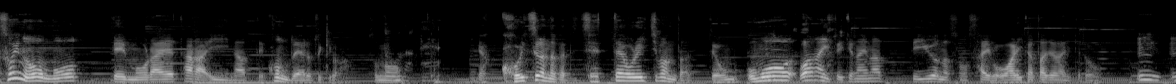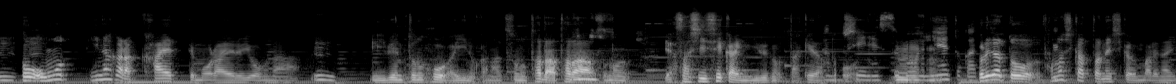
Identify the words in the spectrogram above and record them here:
そういうのを持ってもらえたらいいなって今度やるときはそその。いやこいつらの中で絶対俺一番だって思思わないといけないなっていうようなその最後終わり方じゃないけどうんうん。そう思いながら帰ってもらえるようなうん。イベントの方がいいのかなそのただたうんだその優しい世界にいるのだけだと。楽しいね、すごいね、とかってそれだ、と楽しかったねしか生まれない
